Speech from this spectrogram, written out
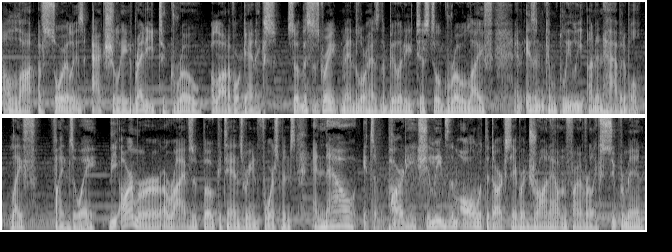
a lot of soil is actually ready to grow a lot of organics. So this is great. Mandalore has the ability to still grow life and isn't completely uninhabitable. Life finds a way. The armorer arrives with Bo Katan's reinforcements, and now it's a party. She leads them all with the dark saber drawn out in front of her like Superman,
